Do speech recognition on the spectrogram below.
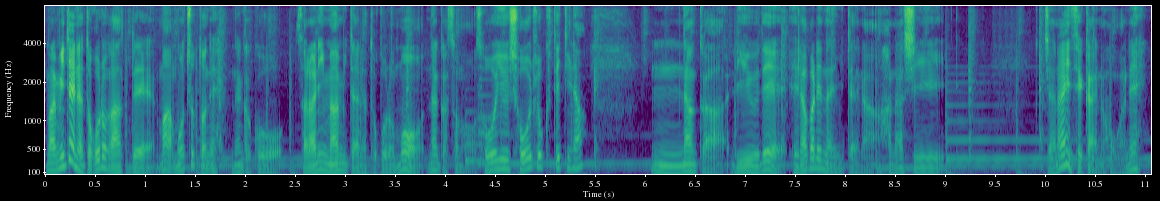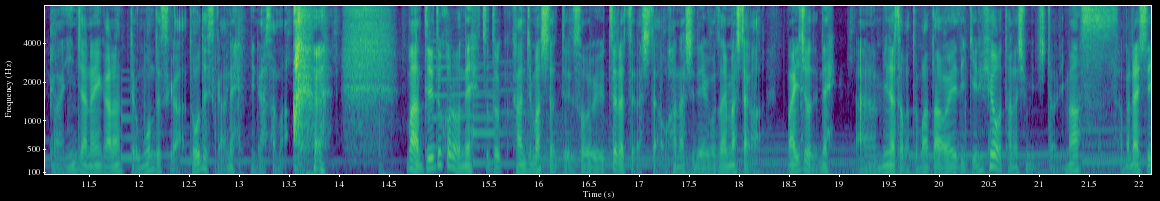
まあみたいなところがあってまあもうちょっとねなんかこうサラリーマンみたいなところもなんかそのそういう消極的な、うん、なんか理由で選ばれないみたいな話じゃない世界の方がね、まあいいんじゃないかなって思うんですが、どうですかね、皆様。まあ、というところをね、ちょっと感じましたっていう、そういうつらつらしたお話でございましたが、まあ以上でね、あの皆様とまたお会いできる日を楽しみにしております。サムライス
